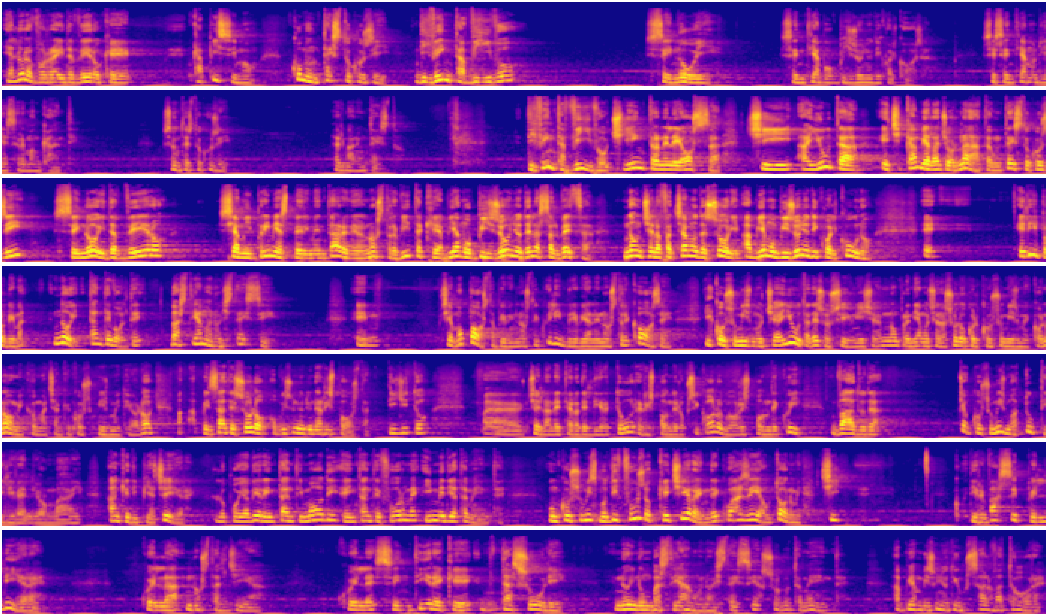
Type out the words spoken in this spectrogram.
e allora vorrei davvero che capissimo come un testo così diventa vivo se noi sentiamo bisogno di qualcosa, se sentiamo di essere mancanti. Se un testo così rimane un testo. Diventa vivo, ci entra nelle ossa, ci aiuta e ci cambia la giornata. Un testo così, se noi davvero siamo i primi a sperimentare nella nostra vita che abbiamo bisogno della salvezza, non ce la facciamo da soli, abbiamo bisogno di qualcuno. E, e lì il problema, noi tante volte bastiamo a noi stessi. E, siamo a posto, abbiamo i nostri equilibri, abbiamo le nostre cose, il consumismo ci aiuta, adesso si unisce, non prendiamocela solo col consumismo economico, ma c'è anche il consumismo ideologico, ma pensate solo, ho bisogno di una risposta, digito, eh, c'è la lettera del direttore, risponde lo psicologo, risponde qui, vado da... C'è un consumismo a tutti i livelli ormai, anche di piacere, lo puoi avere in tanti modi e in tante forme immediatamente un consumismo diffuso che ci rende quasi autonomi, ci, come dire, va a seppellire quella nostalgia, quel sentire che da soli noi non bastiamo noi stessi assolutamente, abbiamo bisogno di un salvatore.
